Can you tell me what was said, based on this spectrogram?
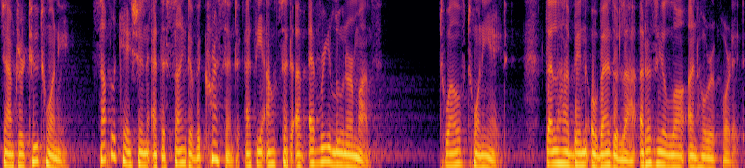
Chapter 220 Supplication at the sight of the crescent at the outset of every lunar month. 1228. Talha bin Ubaidullah radiallahu anhu reported,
